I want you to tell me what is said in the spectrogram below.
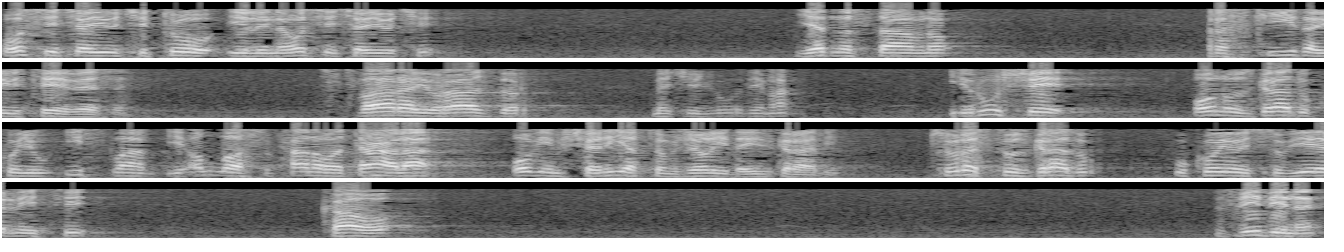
osjećajući to ili ne osjećajući, jednostavno raskidaju te veze. Stvaraju razdor među ljudima i ruše onu zgradu koju Islam i Allah subhanahu wa ta'ala ovim šerijatom želi da izgradi. Čvrstu zgradu u kojoj su vjernici kao zidine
